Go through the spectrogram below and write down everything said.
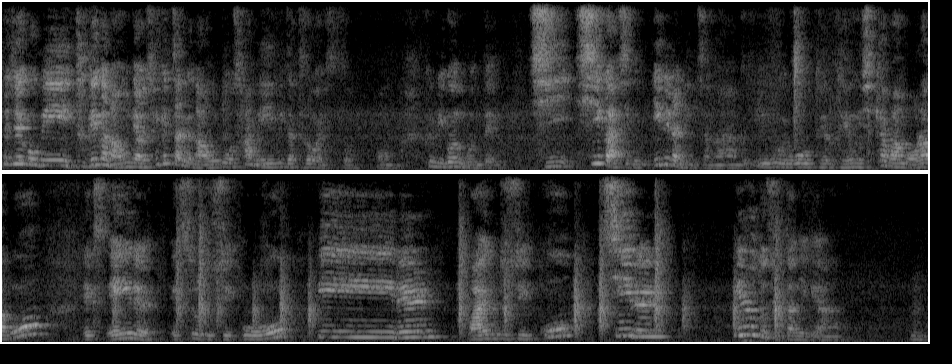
세제곱이 두 개가 나오는 게 아니라 세 개짜리가 나오고 3AB가 들어가 있어. 어, 그럼 이거는 뭔데? G, C가 지금 1이란 얘기잖아. 그럼 이거, 요거 대로 대응을 시켜봐. 뭐라고? X, A를 X로 둘수 있고, B를 Y로 둘수 있고, C를 1로 둘수 있다는 얘기야. 음.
